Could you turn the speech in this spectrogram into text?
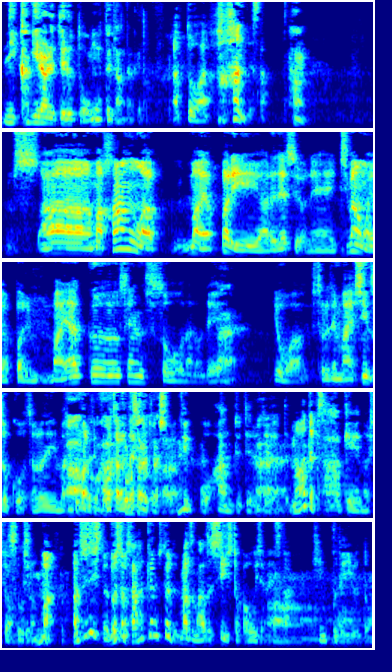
に限られてると思ってたんだけど、あとは、反ですか？反。ああ、まあ、反は、まあ、やっぱり、あれですよね。一番はやっぱり、麻薬戦争なので、はい。要は、それで前、親族をそれに巻き込まれて殺された人とかが結構反って言ってる手だって。はいまあ、あとやっぱ左派系の人はもちろん。ねまあ、貧しい人はどうしても左派系の人ってまず貧しい人が多いじゃないですか貧富で言うとん。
